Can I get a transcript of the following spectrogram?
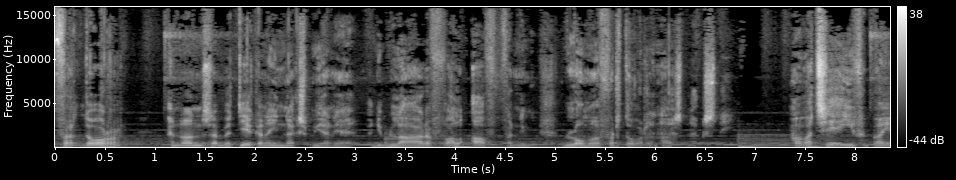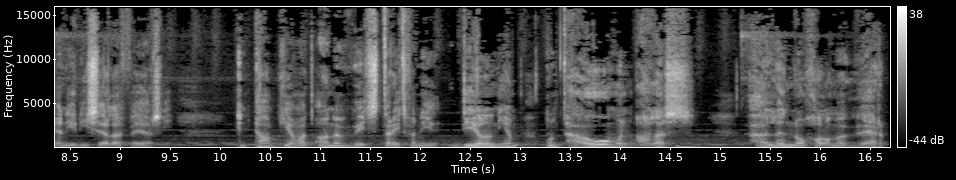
verdor en dan se beteken hy niks meer nie. Die blare val af van die blomme verdor en daar's niks nie. Maar wat sê hy verby in hierdie selfde versie? En elkeen wat aan 'n wedstryd van die deelneem, onthou hom in alles hulle nogal om 'n werk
